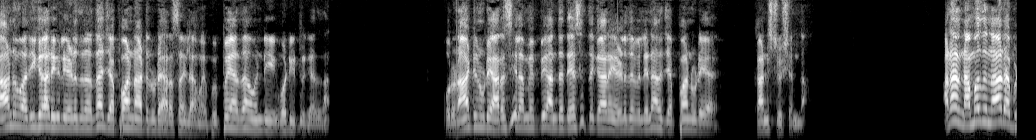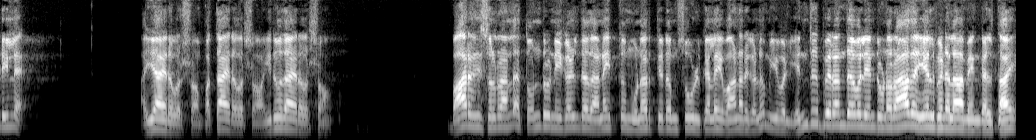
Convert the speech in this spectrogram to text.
ராணுவ அதிகாரிகள் எழுதினது தான் ஜப்பான் நாட்டினுடைய அரசியல் அமைப்பு. இப்போ அதான் வண்டி ஓட்டிட்டு இருக்கிறது தான் ஒரு நாட்டினுடைய அரசியல் அமைப்பு அந்த தேசத்துக்காரன் எழுதவில்லைன்னா அது ஜப்பானுடைய கான்ஸ்டியூஷன் தான். ஆனால் நமது நாடு அப்படி இல்லை. ஐயாயிரம் வருஷம் பத்தாயிரம் வருஷம் இருபதாயிரம் வருஷம். பாரதி சொல்றான்ல தொன்று நிகழ்ந்தது அனைத்தும் உணர்த்திடும் சூழ்கலை வாணர்களும் இவள் என்று பிறந்தவள் என்று உணராத இயல்பினலாம் எங்கள் தாய்.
